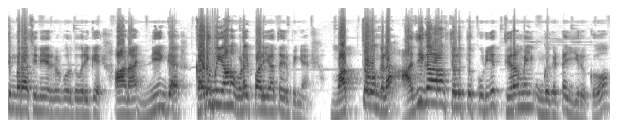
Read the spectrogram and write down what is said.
சிம்மராசி நேயர்கள் பொறுத்த வரைக்கும் ஆனா நீங்க கடுமையான உழைப்பாளியாக தான் இருப்பீங்க. மற்றவங்களை அதிகாரம் செலுத்தக்கூடிய திறமை உங்ககிட்ட இருக்கும்.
